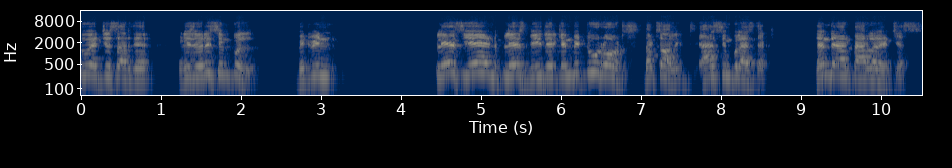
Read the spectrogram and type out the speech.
two edges are there? It is very simple. Between place A and place B, there can be two roads. That's all. It's as simple as that. Then they are parallel edges.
